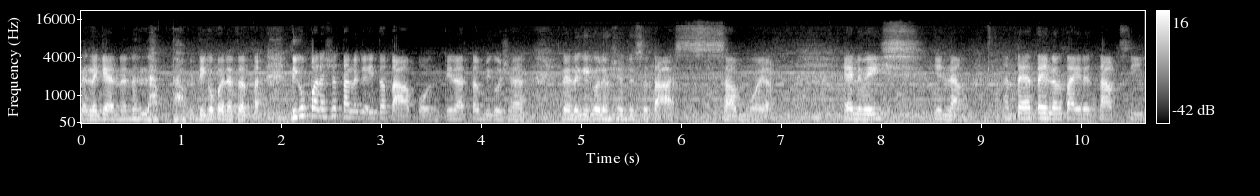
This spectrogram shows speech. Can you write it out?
lalagyan na ng laptop. Hindi ko pa natata Hindi ko pala siya talaga itatapon. Tinatabi ko siya. Lalagay ko lang siya dun sa taas somewhere. Anyways, yun lang. Antay-antay lang tayo ng taxi.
